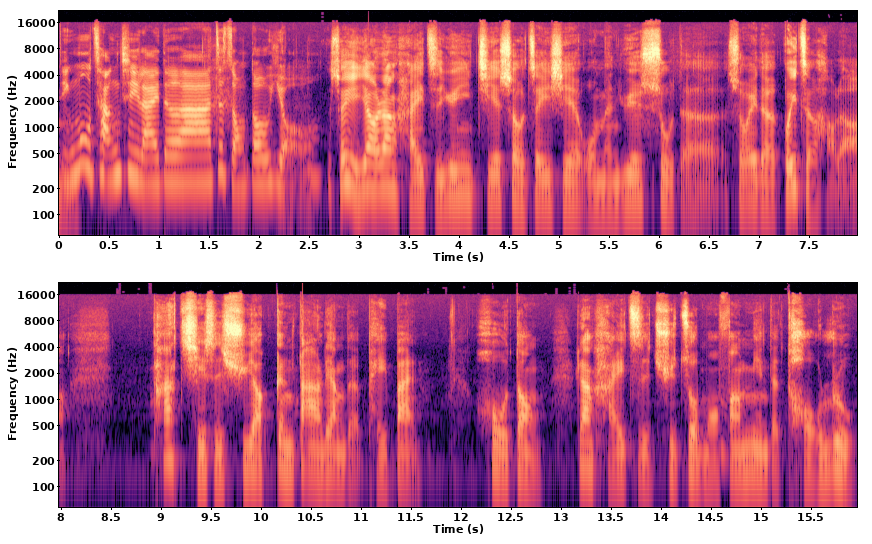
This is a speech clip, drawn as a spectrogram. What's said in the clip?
荧幕藏起来的啊，嗯，这种都有。所以要让孩子愿意接受这一些我们约束的所谓的规则，好了啊，他其实需要更大量的陪伴、互动，让孩子去做某方面的投入，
